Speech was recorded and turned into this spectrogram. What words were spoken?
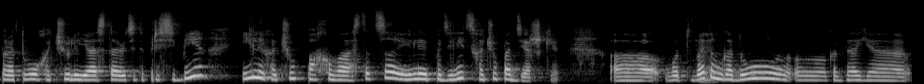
про то, хочу ли я оставить это при себе, или хочу похвастаться, или поделиться, хочу поддержки. А, вот в этом году, э, когда я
